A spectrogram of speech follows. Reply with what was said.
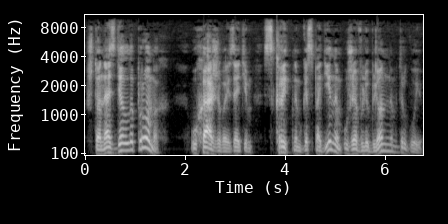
что она сделала промах, ухаживая за этим скрытным господином, уже влюбленным в другую.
